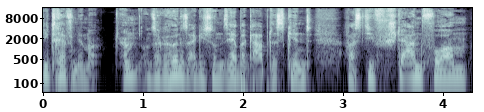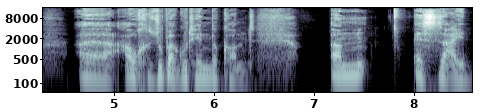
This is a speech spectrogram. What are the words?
die treffen immer. Ne? Unser Gehirn ist eigentlich so ein sehr begabtes Kind, was die Sternform äh, auch super gut hinbekommt. Ähm, es sei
